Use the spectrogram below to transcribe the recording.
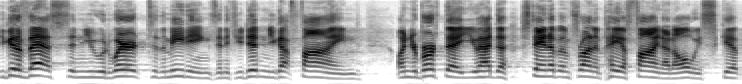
You get a vest and you would wear it to the meetings, and if you didn't, you got fined. On your birthday, you had to stand up in front and pay a fine. I'd always skip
